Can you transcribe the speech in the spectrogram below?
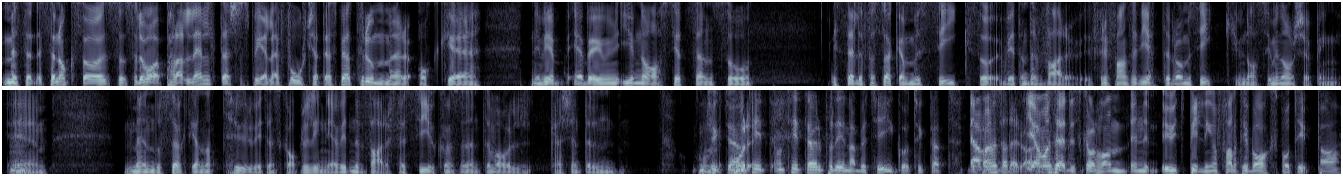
men sen, sen också, så, så det var parallellt där så spelade jag, fortsatte jag spela trummor och eh, när vi, jag började gymnasiet sen så istället för att söka musik så vet jag inte var, för det fanns ett jättebra musikgymnasium i Norrköping. Ehm, men då sökte jag naturvetenskaplig linje, jag vet inte varför, syokonsulenten var väl kanske inte den... hon, tyckte, hon, titt, hon tittade väl på dina betyg och tyckte att det Ja, passade då? jag måste säga att du ska ha en, en utbildning att falla tillbaka på typ. Ja.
